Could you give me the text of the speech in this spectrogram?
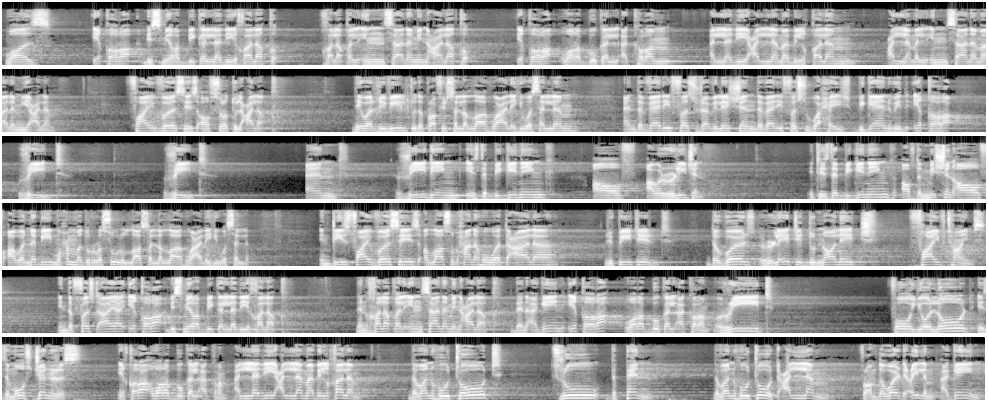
was اقرأ باسم ربك الذي خلق خلق الإنسان من علق اقرأ وربك الأكرم الذي علم بالقلم علم الإنسان ما لم يعلم Five verses of Surah Al-Alaq They were revealed to the Prophet sallallahu alaihi wasallam, and the very first revelation, the very first wahy began with Iqra, read, read, and reading is the beginning of our religion. It is the beginning of the mission of our Nabi Muhammadur Rasulullah sallallahu alaihi wasallam. In these five verses, Allah subhanahu wa ta'ala repeated the words related to knowledge five times. In the first ayah, اقرأ بسم ربك الذي خلق. Then خلق الإنسان من علق. Then again, اقرأ وربك الأكرم. Read, for your Lord is the most generous. إقرأ وربك الأكرم الذي علم بالقلم. The one who taught through the pen. The one who taught allam from the word علم again.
